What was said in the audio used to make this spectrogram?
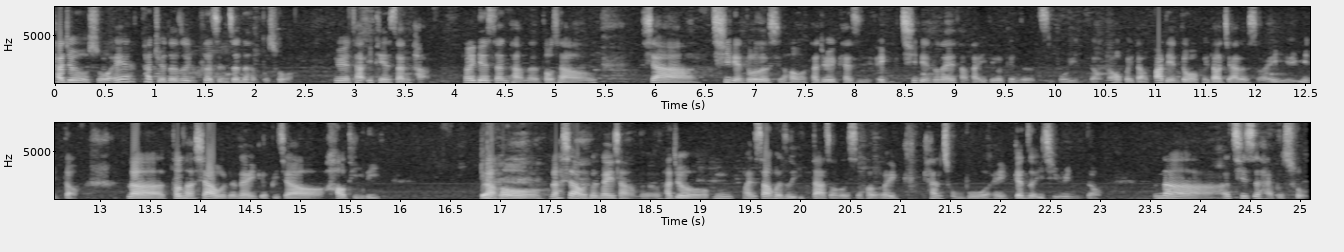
他就有说，哎，他觉得这个课程真的很不错，因为他一天三堂，然后一天三堂呢，通常下七点多的时候，他就会开始，哎，七点多那一堂他一定会跟着直播运动，然后回到八点多回到家的时候，哎，也运动。那通常下午的那一个比较耗体力，然后那下午的那一场呢，他就嗯晚上或者一大早的时候，哎，看重播，哎，跟着一起运动，那其实还不错，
